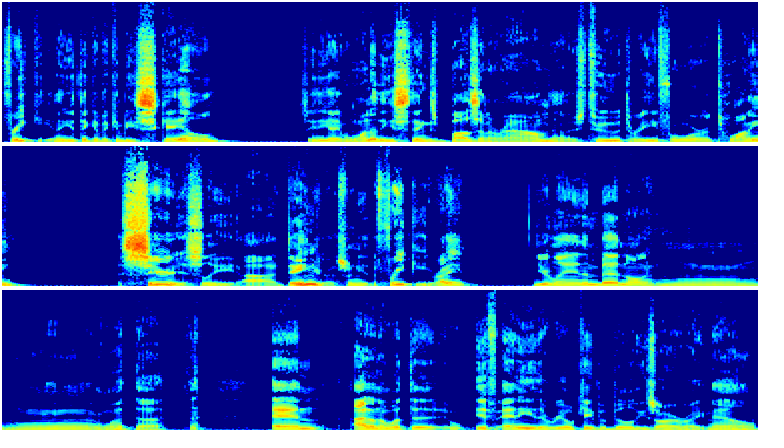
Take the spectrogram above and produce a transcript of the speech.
freaky. And then you think if it can be scaled so you got one of these things buzzing around. Now there's two, three, four, twenty. Seriously uh, dangerous when you're the freaky, right? You're laying in bed and all, what the? and I don't know what the, if any, the real capabilities are right now.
